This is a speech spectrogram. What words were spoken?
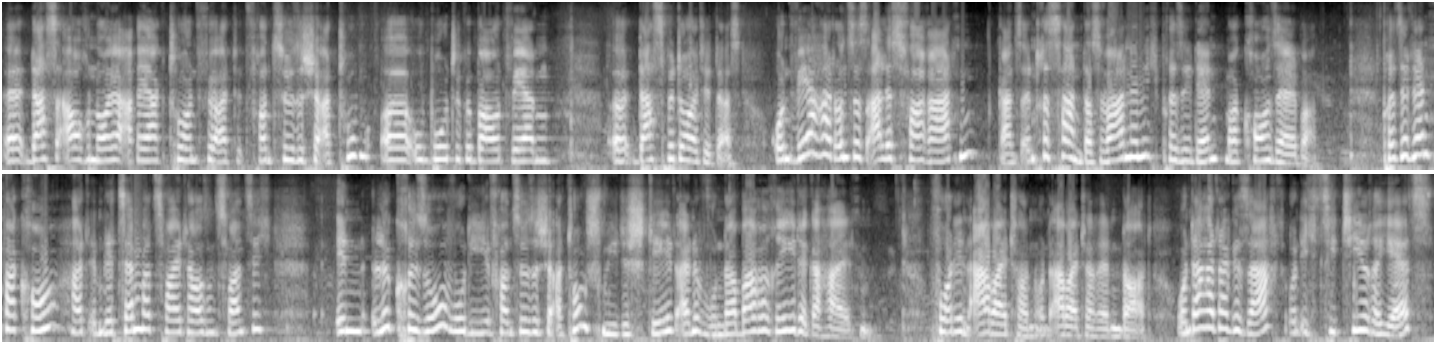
äh, dass auch neue Reaktoren für französische Atom-U-Boote gebaut werden. Äh, das bedeutet das. Und wer hat uns das alles verraten? Ganz interessant, das war nämlich Präsident Macron selber. Präsident Macron hat im Dezember 2020 in Le Creusot, wo die französische Atomschmiede steht, eine wunderbare Rede gehalten vor den Arbeitern und Arbeiterinnen dort. Und da hat er gesagt, und ich zitiere jetzt,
